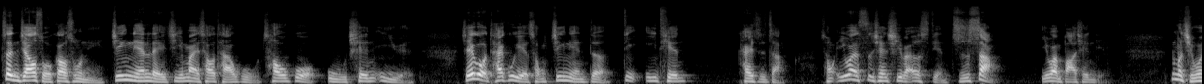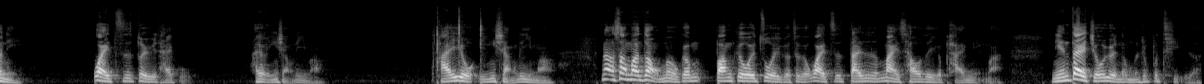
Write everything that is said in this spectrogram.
证交所告诉你，今年累计卖超台股超过五千亿元。结果台股也从今年的第一天开始涨，从一万四千七百二十点直上一万八千点。那么请问你，外资对于台股还有影响力吗？还有影响力吗？那上半段我们有跟帮各位做一个这个外资单日卖超的一个排名嘛？年代久远的我们就不提了。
